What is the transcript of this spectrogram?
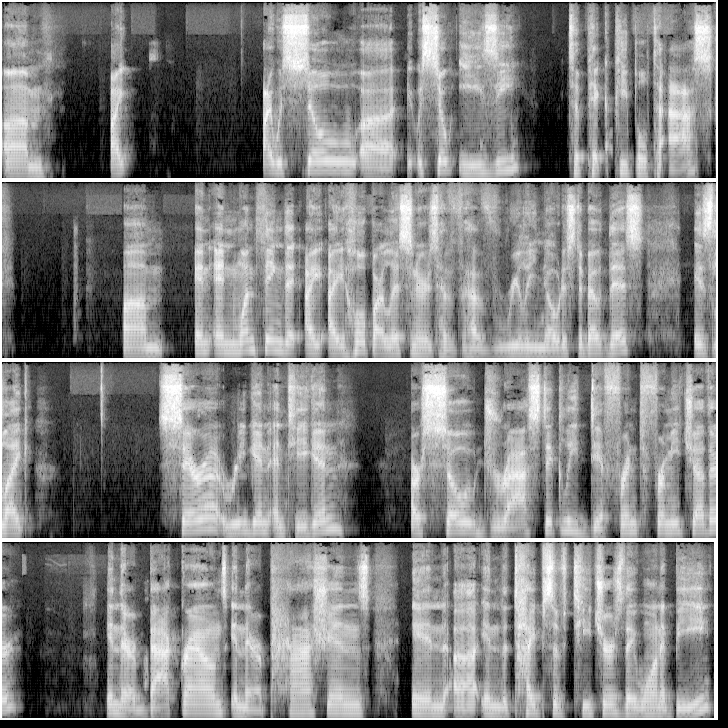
um, I I was so uh, it was so easy to pick people to ask. Um, and and one thing that I, I hope our listeners have have really noticed about this is like Sarah, Reagan, and Taegan are so drastically different from each other in their backgrounds, in their passions, in uh, in the types of teachers they want to be,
